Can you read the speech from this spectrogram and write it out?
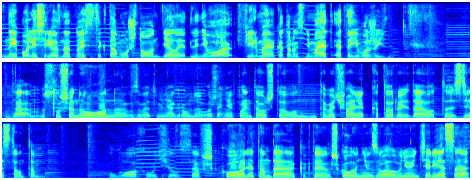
наиболее серьезно относится к тому, что он делает. Для него фильмы, которые он снимает, это его жизнь. Да, слушай, ну он вызывает у меня огромное уважение в плане того, что он такой человек, который, да, вот с детства он там плохо учился в школе, там, да, как-то в школу не вызывало у него интереса,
